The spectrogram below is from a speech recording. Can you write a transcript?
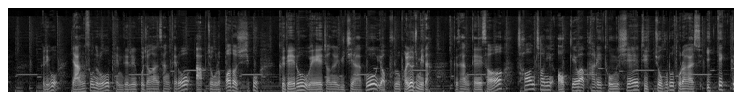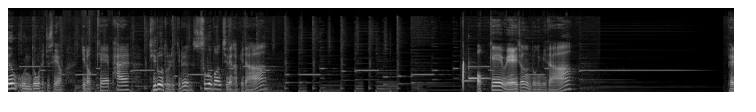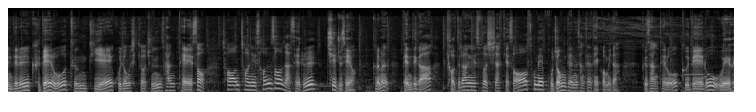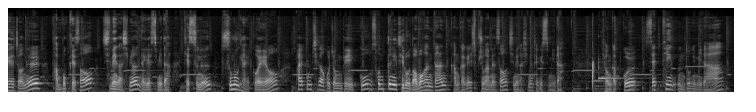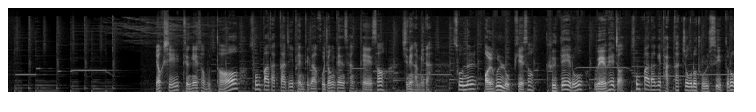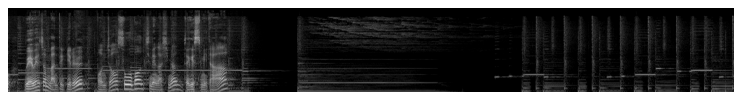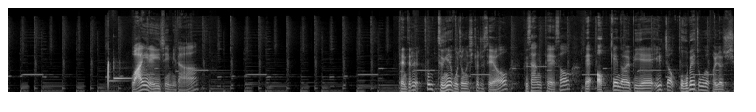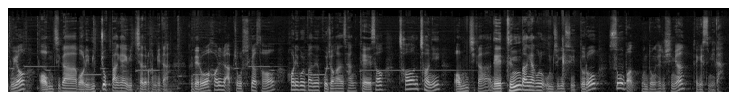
그리고 양손으로 밴드를 고정한 상태로 앞쪽으로 뻗어 주시고 그대로 외전을 유지하고 옆으로 벌려줍니다. 그 상태에서 천천히 어깨와 팔이 동시에 뒤쪽으로 돌아갈 수 있게끔 운동을 해주세요. 이렇게 팔 뒤로 돌리기를 20번 진행합니다. 어깨 외전 운동입니다. 밴드를 그대로 등 뒤에 고정시켜 준 상태에서 천천히 선서 자세를 취해 주세요. 그러면 밴드가 겨드랑이에서 시작해서 손에 고정되는 상태가 될 겁니다. 그 상태로 그대로 외회전을 반복해서 진행하시면 되겠습니다. 개수는 20개 할 거예요. 팔꿈치가 고정되어 있고 손등이 뒤로 넘어간다는 감각에 집중하면서 진행하시면 되겠습니다. 견갑골 세팅 운동입니다. 역시 등에서부터 손바닥까지 밴드가 고정된 상태에서 진행합니다. 손을 얼굴 높이에서 그대로 외회전, 손바닥이 바깥쪽으로 돌 수 있도록 외회전 만들기를 먼저 20번 진행하시면 되겠습니다. Y 레이즈입니다. 밴드를 손 등에 고정을 시켜주세요. 그 상태에서 내 어깨 넓이의 1.5배 정도 벌려주시고요. 엄지가 머리 위쪽 방향에 위치하도록 합니다. 그대로 허리를 앞쪽으로 숙여서 허리 골반을 고정한 상태에서 천천히 엄지가 내 등 방향으로 움직일 수 있도록 20번 운동해 주시면 되겠습니다.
